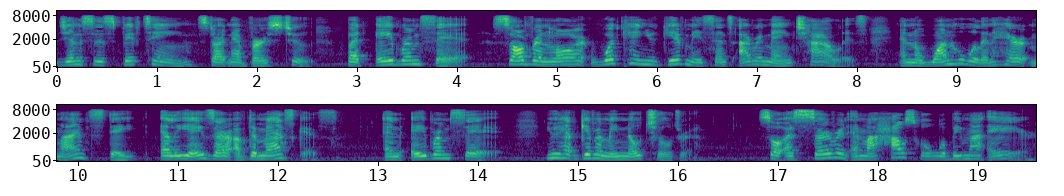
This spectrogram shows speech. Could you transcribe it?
Genesis 15, starting at verse 2. But Abram said, Sovereign Lord, what can you give me since I remain childless, and the one who will inherit my estate, Eliezer of Damascus? And Abram said, You have given me no children, so a servant in my household will be my heir.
